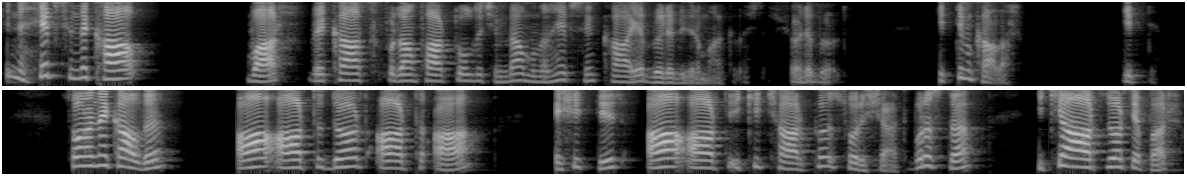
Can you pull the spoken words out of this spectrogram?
Şimdi hepsinde k var ve k sıfırdan farklı olduğu için ben bunların hepsini k'ya bölebilirim arkadaşlar. Şöyle böldüm. Gitti mi k'lar? Gitti. Sonra ne kaldı? a artı 4 artı a eşittir a artı 2 çarpı soru işareti. Burası da 2a artı 4 yapar.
